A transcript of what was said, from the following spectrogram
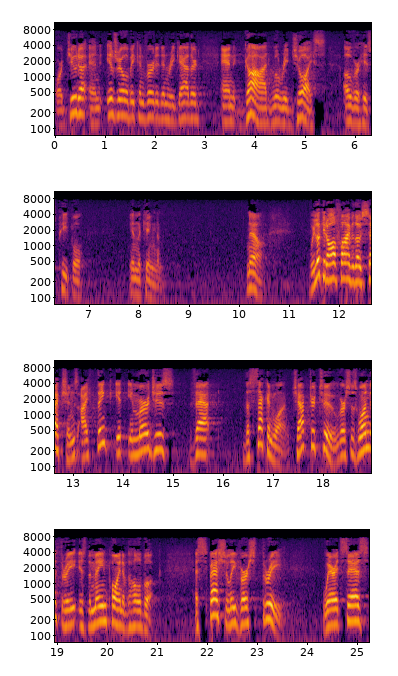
or Judah and Israel will be converted and regathered, and God will rejoice over his people in the kingdom. Now, if we look at all five of those sections, I think it emerges that the second one, chapter 2, verses 1 to 3, is the main point of the whole book. Especially verse 3, where it says,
